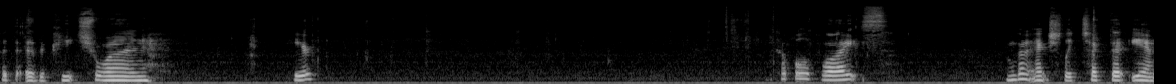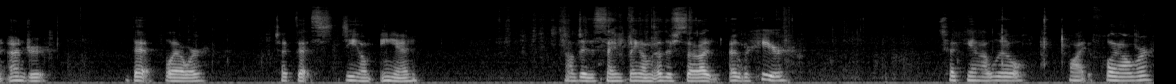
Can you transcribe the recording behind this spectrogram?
Put the other peach one here. A couple of whites. I'm going to actually tuck that in under that flower. Tuck that stem in. I'll do the same thing on the other side over here. Tuck in a little white flower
